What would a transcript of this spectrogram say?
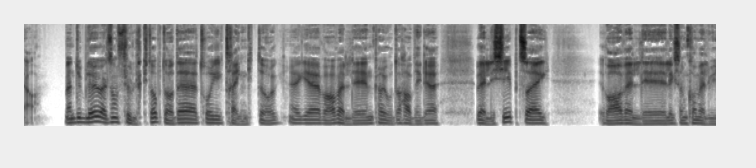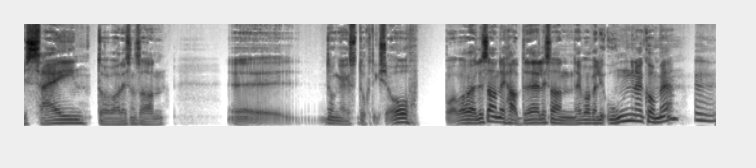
ja. Men du ble jo veldig sånn fulgt opp, da. Det tror jeg jeg trengte òg. Jeg eh, var veldig, en periode hadde jeg det veldig kjipt, så jeg var veldig, liksom kom veldig mye seint og var liksom sånn eh, Noen ganger så dukket jeg ikke opp, og var veldig sånn Jeg hadde liksom Jeg var veldig ung når jeg kom inn. Mm.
